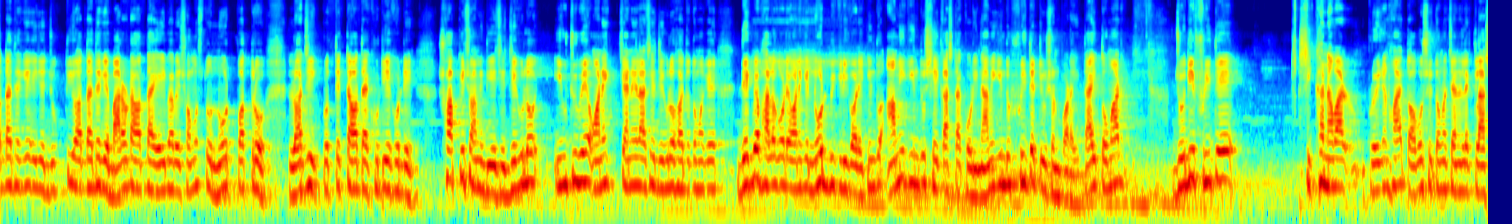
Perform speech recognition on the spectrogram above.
অধ্যায় থেকে, এই যে যুক্তি অধ্যায় থেকে বারোটা অধ্যায়, এইভাবে সমস্ত নোটপত্র লজিক প্রত্যেকটা অধ্যায় খুঁটিয়ে খুঁটিয়ে সব কিছু আমি দিয়েছি। যেগুলো ইউটিউবে অনেক চ্যানেল আছে, যেগুলো হয়তো তোমাকে দেখবে ভালো করে, অনেকে নোট বিক্রি করে, কিন্তু আমি কিন্তু সেই কাজটা করি না। আমি কিন্তু ফ্রিতে টিউশন পড়াই। তাই তোমার যদি ফ্রিতে শিক্ষা নেওয়ার প্রয়োজন হয়, তো অবশ্যই তোমার চ্যানেলে ক্লাস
